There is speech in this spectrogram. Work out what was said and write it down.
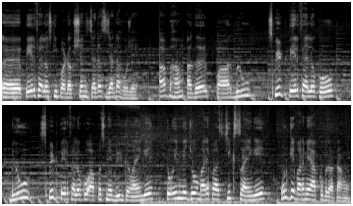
पेल फेलोज़ की प्रोडक्शन ज़्यादा से ज़्यादा हो जाए। अब हम अगर पार ब्लू स्प्लिट पेल फेलो को ब्लू स्प्लिट पेल फेलो को आपस में ब्रीड करवाएँगे तो इनमें जो हमारे पास चिक्स आएँगे उनके बारे में आपको बताता हूँ।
